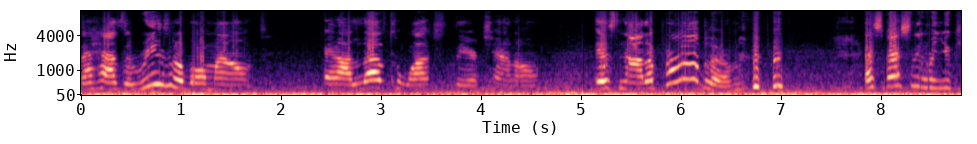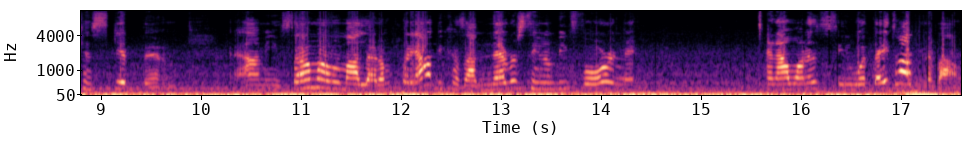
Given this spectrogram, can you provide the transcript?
that has a reasonable amount and I love to watch their channel, it's not a problem. Especially when you can skip them. I mean, some of them I let them play out because I've never seen them before, and they, and I want to see what they talking about.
